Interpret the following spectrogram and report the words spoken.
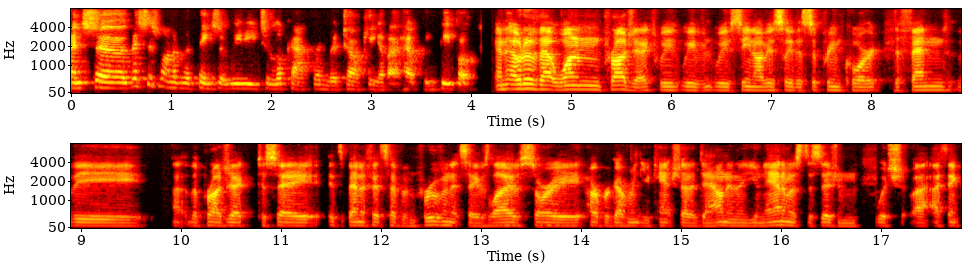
And so this is one of the things that we need to look at when we're talking about helping people. And out of that one project we, we've we've seen obviously the supreme court defend the uh, the project to say its benefits have been proven. It saves lives. Sorry, Harper government, you can't shut it down. In a unanimous decision, which I think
